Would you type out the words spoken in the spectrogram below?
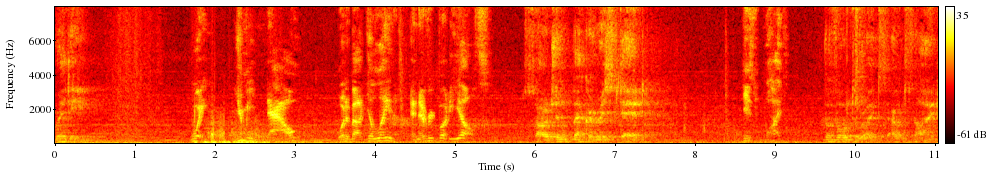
ready? Wait, you mean now? What about Yelena and everybody else? Sergeant Becker is dead. He's what? The Volterites outside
